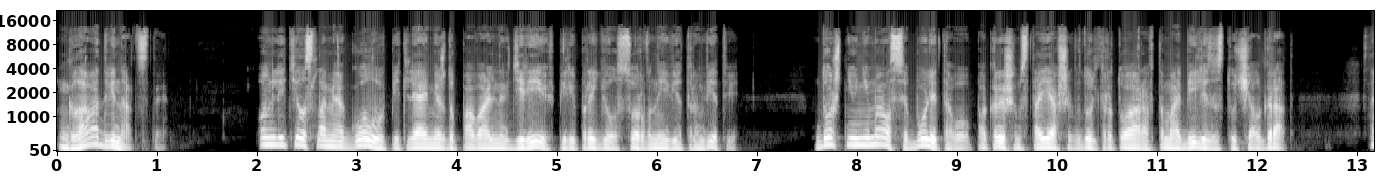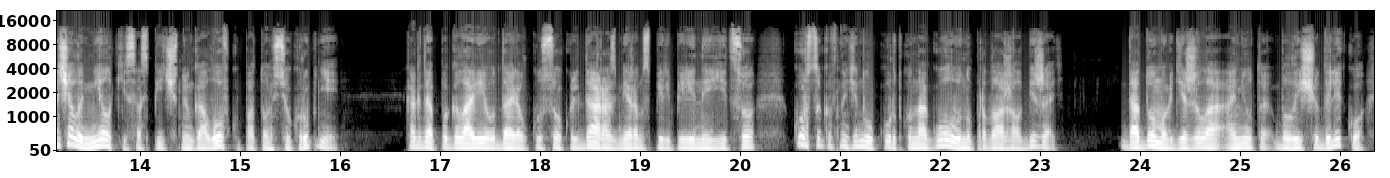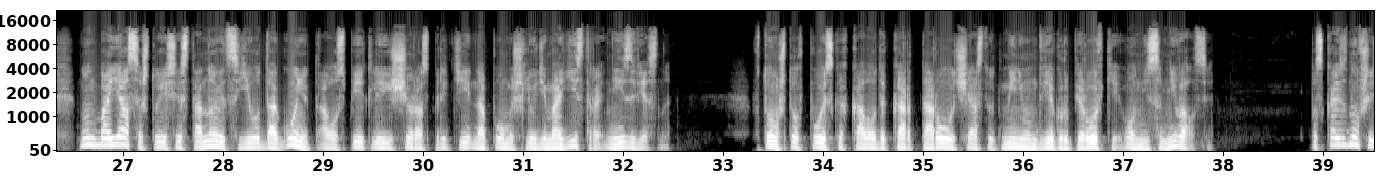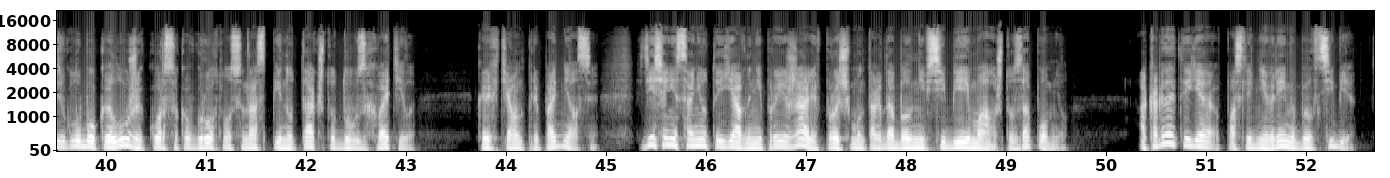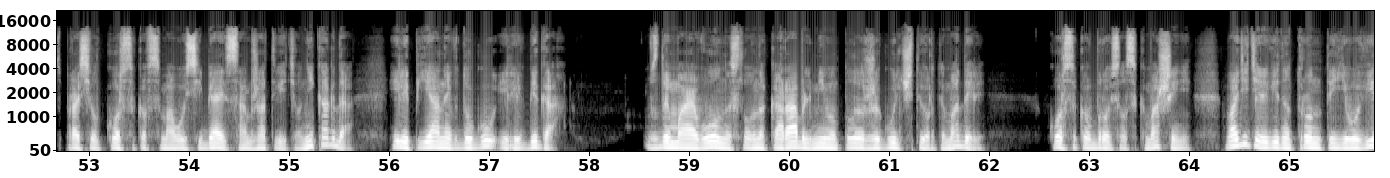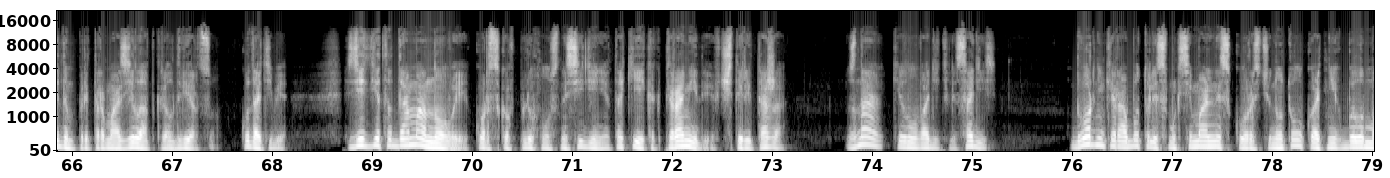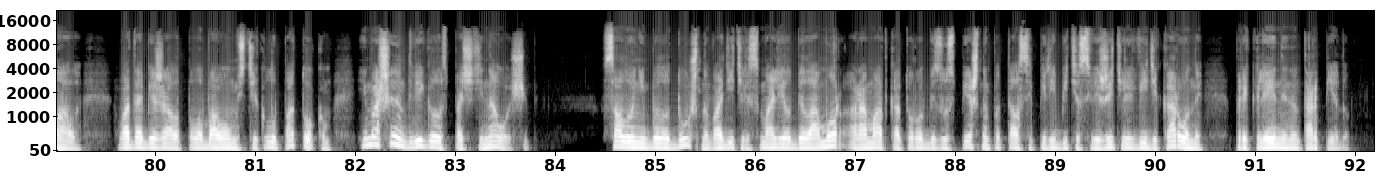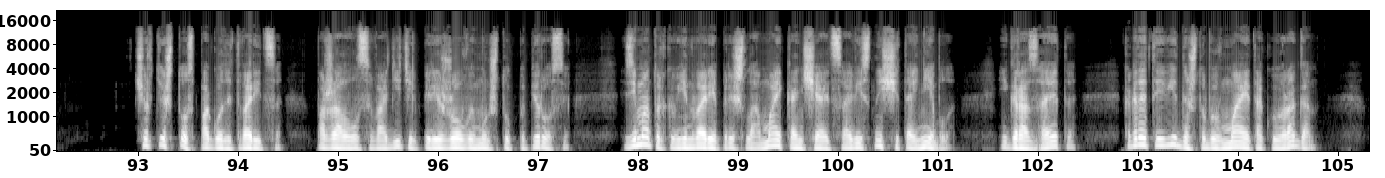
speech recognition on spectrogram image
Глава 12. Он летел, сломя голову, петляя между поваленных деревьев, перепрыгивал сорванные ветром ветви. Дождь не унимался, более того, по крышам стоявших вдоль тротуара автомобилей застучал град. Сначала мелкий, со спичечную головку, потом все крупнее. Когда по голове ударил кусок льда размером с перепелиное яйцо, Корсаков натянул куртку на голову, но продолжал бежать. До дома, где жила Анюта, было еще далеко, но он боялся, что если становится, его догонят, а успеют ли еще раз прийти на помощь люди магистра, неизвестно. В том, что в поисках колоды карт Таро участвуют минимум две группировки, он не сомневался. Поскользнувшись в глубокой луже, Корсаков грохнулся на спину так, что дух захватило. Кряхтя он приподнялся. Здесь они с Анютой явно не проезжали, впрочем, он тогда был не в себе и мало что запомнил. «А когда это я в последнее время был в себе?» — спросил Корсаков самого себя и сам же ответил. «Никогда. Или пьяный в дугу, или в бегах». Вздымая волны, словно корабль, мимо плыл «Жигуль» четвертой модели. Корсаков бросился к машине. Водитель, видно, тронутый его видом, притормозил и открыл дверцу. «Куда тебе?» «Здесь где-то дома новые», — Корсаков плюхнулся на сиденье, такие, как пирамиды, в четыре этажа. «Знаю», — кивнул водитель, — «садись». Дворники работали с максимальной скоростью, но толку от них было мало — Вода бежала по лобовому стеклу потоком, и машина двигалась почти на ощупь. В салоне было душно, водитель смолил беломор, аромат которого безуспешно пытался перебить освежитель в виде короны, приклеенной на торпеду. «Черти что с погодой творится», — пожаловался водитель, пережевывая мундштук папиросы. «Зима только в январе пришла, май кончается, а весны, считай, не было. И гроза это. Когда это видно, чтобы в мае такой ураган?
